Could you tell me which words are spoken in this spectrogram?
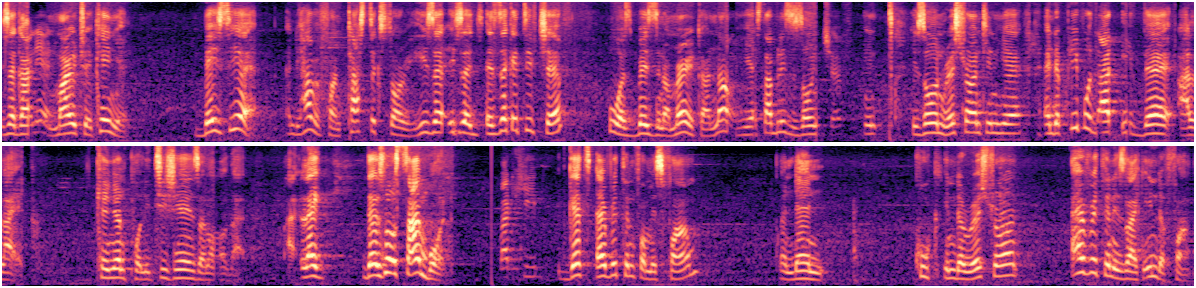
He's a Ghanaian married to a Kenyan based here, and they have a fantastic story. He's a he's an executive chef who was based in America. Now he established his own chef in his own restaurant in here, and the people that eat there are like Kenyan politicians and all that. Like there's no signboard, but he gets everything from his farm, and then cook in the restaurant. Everything is like in the farm.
